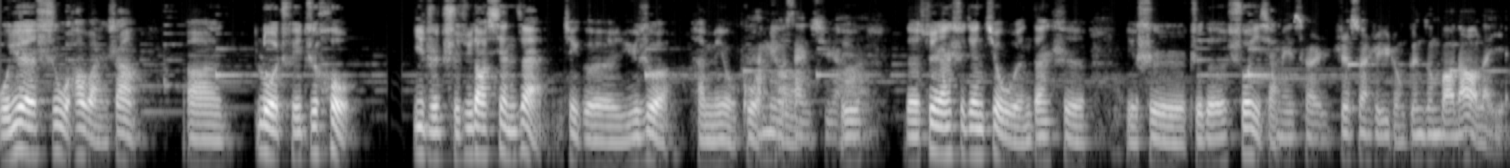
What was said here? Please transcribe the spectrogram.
五月十五号晚上啊。落锤之后，一直持续到现在，这个余热还没有过，还没有散去啊。呃，虽然是件旧闻，但是也是值得说一下。没错，这算是一种跟踪报道了，也对。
